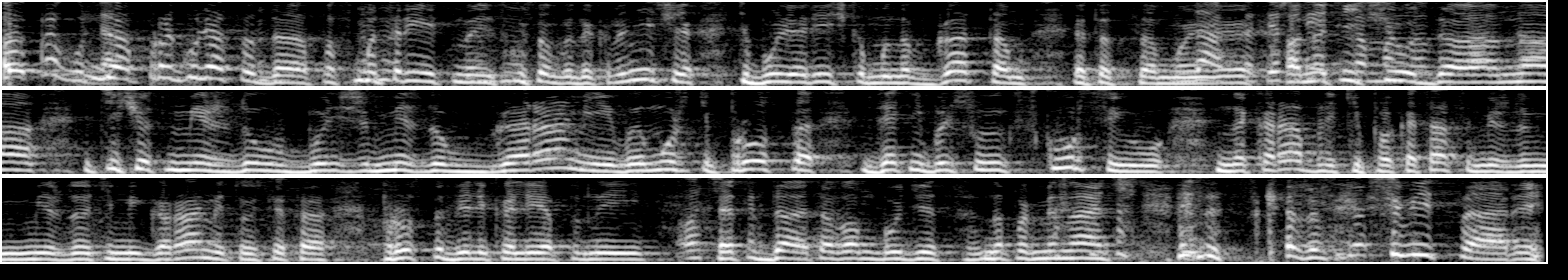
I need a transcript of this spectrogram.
прогуляться. Да, прогуляться, да, посмотреть на искусственное водохранилище. Тем более речка Манавгат, там этот самый, Да, кстати, она течет, Манавгат, да, она течет между, между горами, и вы можете просто взять небольшую экскурсию на кораблике, покататься между, между этими горами. То есть это просто великолепный. Очень это, да, это вам будет напоминать, скажем, Швейцарию.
